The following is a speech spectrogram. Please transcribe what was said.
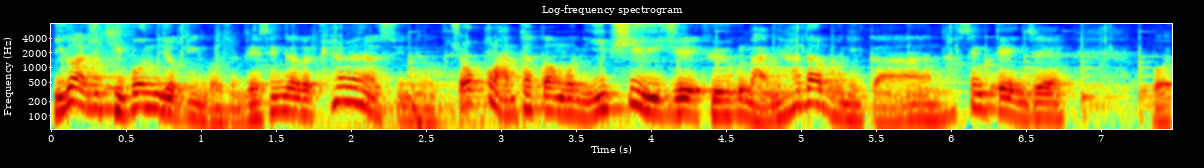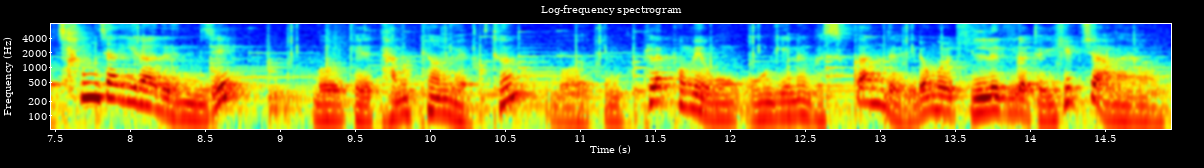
이거 아주 기본적인 거죠. 내 생각을 표현할 수 있는. 조금 안타까운 건 입시 위주의 교육을 많이 하다 보니까 학생 때 이제 뭐 창작이라든지 뭐 이렇게 단편 웹툰, 뭐좀 플랫폼에 옮기는 그 습관들 이런 걸 기르기가 되게 쉽지 않아요.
